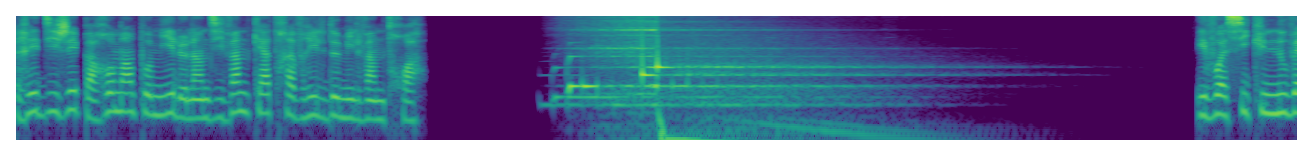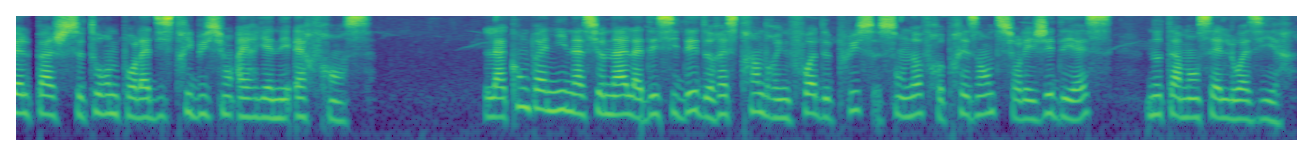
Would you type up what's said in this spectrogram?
Rédigé par Romain Pommier le lundi 24 avril 2023. Et voici qu'une nouvelle page se tourne pour la distribution aérienne et Air France. La compagnie nationale a décidé de restreindre une fois de plus son offre présente sur les GDS, notamment celle loisirs.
